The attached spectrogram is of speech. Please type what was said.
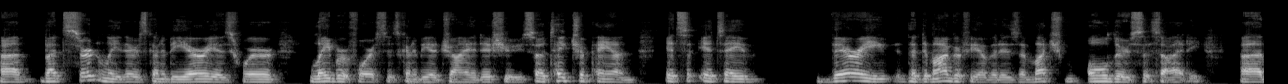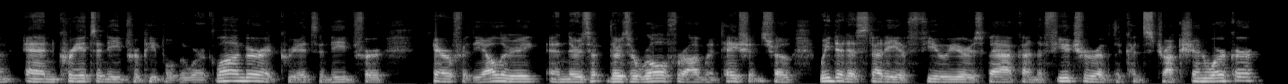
uh, but certainly there's going to be areas where labor force is going to be a giant issue. So take Japan. It's it's a very the demography of it is a much older society. Um, and creates a need for people to work longer. It creates a need for care for the elderly, and there's a, there's a role for augmentation. So we did a study a few years back on the future of the construction worker,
